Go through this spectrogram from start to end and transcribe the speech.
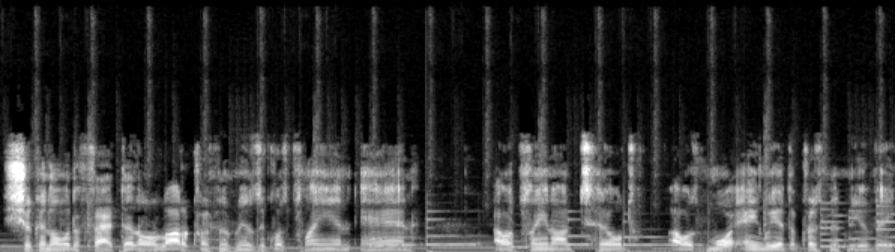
shooken over the fact that a lot of Christmas music was playing and I was playing on tilt. I was more angry at the Christmas music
